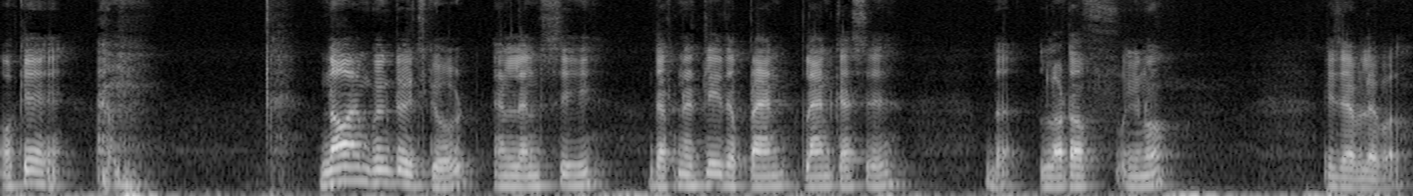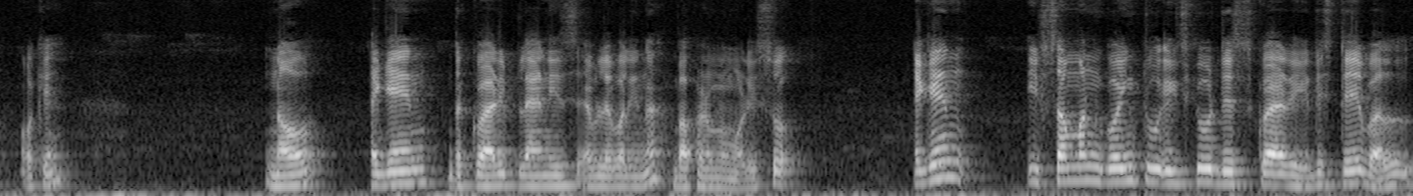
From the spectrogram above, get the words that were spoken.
Okay. Now I'm going to execute and let's see. Definitely the plan plan cache the lot of you know is available. Okay. Now again the query plan is available in a buffer memory. So again if someone going to execute this query this table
